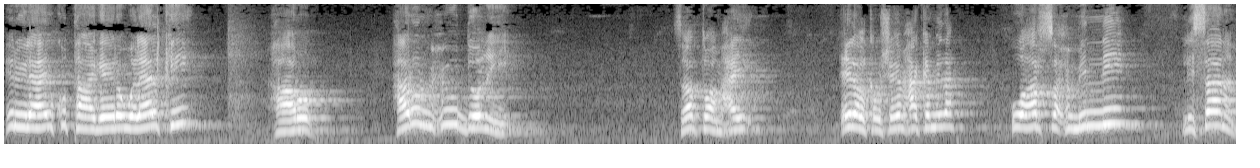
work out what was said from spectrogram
inuu ilaahay ku taageero walaalkii haaruun. Haaruun muxuu u doonayey sababto waa maxay? Cilalka uu sheegay maxaa ka mid a huwa afsaxu minii lisaanan.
